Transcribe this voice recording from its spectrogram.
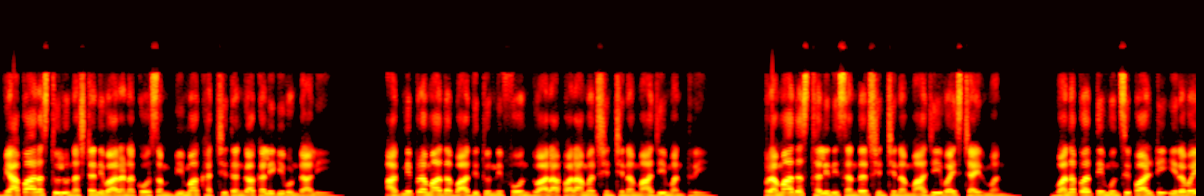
వ్యాపారస్తులు నష్టనివారణ కోసం బీమా ఖచ్చితంగా కలిగి ఉండాలి. అగ్నిప్రమాద బాధితున్ని ఫోన్ ద్వారా పరామర్శించిన మాజీ మంత్రి. ప్రమాద స్థలిని సందర్శించిన మాజీ వైస్ చైర్మన్. వనపర్తి మున్సిపాలిటీ ఇరవై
